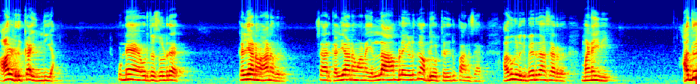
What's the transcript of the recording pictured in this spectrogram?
ஆள் இருக்கா இல்லையா? உடனே ஒருத்தர் சொல்கிறார் கல்யாணம் ஆனவர். சார் கல்யாணமான எல்லா ஆம்பளைகளுக்கும் அப்படி ஒருத்தர் இருப்பாங்க சார். அவங்களுக்கு பேர் தான் சார் மனைவி. அது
